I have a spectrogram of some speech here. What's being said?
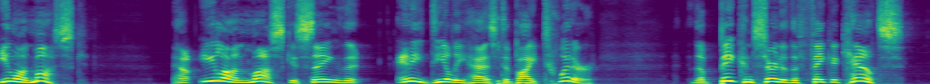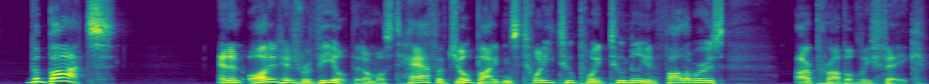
Elon Musk. Now, Elon Musk is saying that any deal he has to buy Twitter, the big concern of the fake accounts, the bots. And an audit has revealed that almost half of Joe Biden's 22.2 million followers are probably fake.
